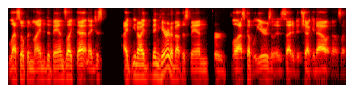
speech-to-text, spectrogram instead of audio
less open minded to bands like that, and I just I you know I'd been hearing about this band for the last couple of years, and I decided to check it out, and I was like,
